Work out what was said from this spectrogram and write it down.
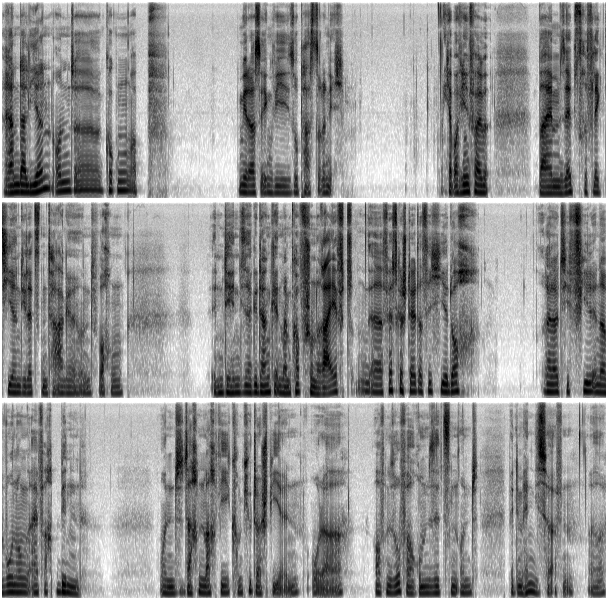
randalieren und äh, gucken, ob mir das irgendwie so passt oder nicht. Ich habe auf jeden Fall beim Selbstreflektieren die letzten Tage und Wochen in denen dieser Gedanke in meinem Kopf schon reift, äh, festgestellt, dass ich hier doch relativ viel in der Wohnung einfach bin und Sachen mache wie Computerspielen oder auf dem Sofa rumsitzen und mit dem Handy surfen. Also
